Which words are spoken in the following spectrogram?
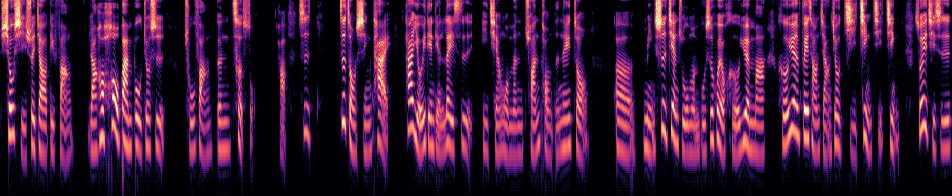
休息睡觉的地方，然后后半部就是厨房跟厕所，好，是这种形态，它有一点点类似以前我们传统的那种。呃，闽式建筑我们不是会有合院吗？合院非常讲究几进几进，所以其实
